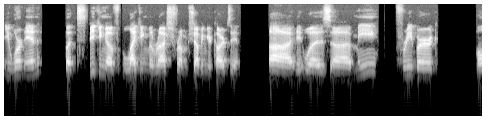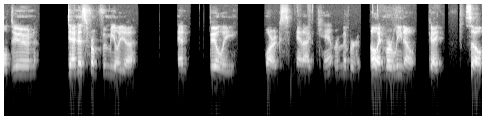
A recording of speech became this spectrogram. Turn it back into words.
you weren't in, but speaking of liking the rush from shoving your cards in, uh, it was uh, me, Friedberg, Muldoon, Dennis from Familia, and Billy Marks, and I can't remember. Oh, and Merlino. Okay, so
